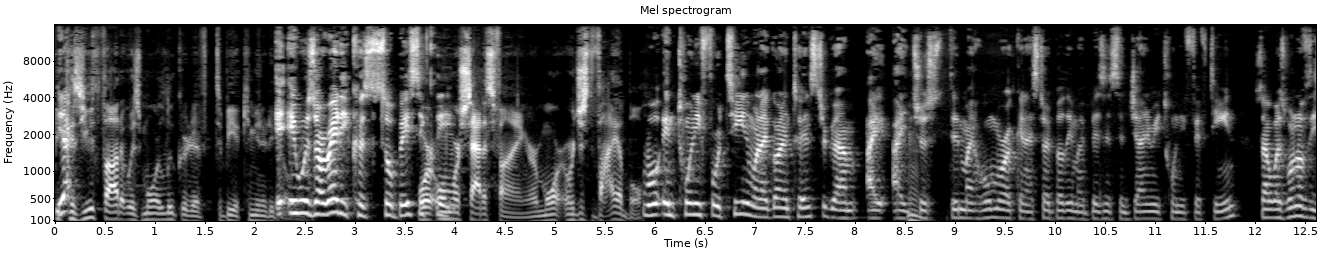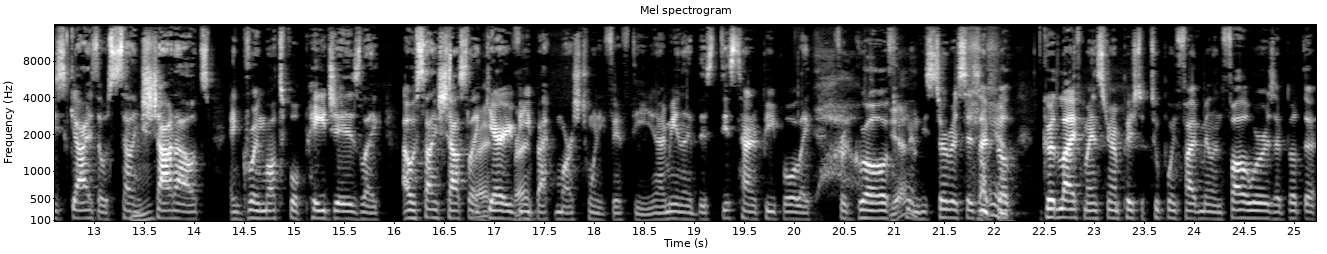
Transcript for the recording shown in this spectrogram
Yeah. because you thought it was more lucrative to be a community It, builder. it was already because so or, basically, or more satisfying or more or just viable. well, in 2014 when I got into Instagram, I I Hmm. just did my homework and I started building my business in January 2015. So I was one of these guys that was selling Mhm. shout outs and growing multiple pages. Like I was selling shouts like Right, Gary Vee right. back March 2015. You know what I mean? Like this this kind of people like for growth Yeah. and these services. I yeah. built Good Life, my Instagram page to 2.5 million followers. I built the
